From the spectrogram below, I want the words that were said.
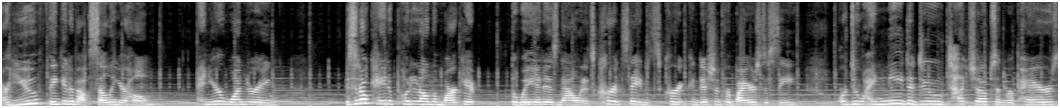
Are you thinking about selling your home and you're wondering, is it okay to put it on the market the way it is now in its current state and its current condition for buyers to see? Or do I need to do touch-ups and repairs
